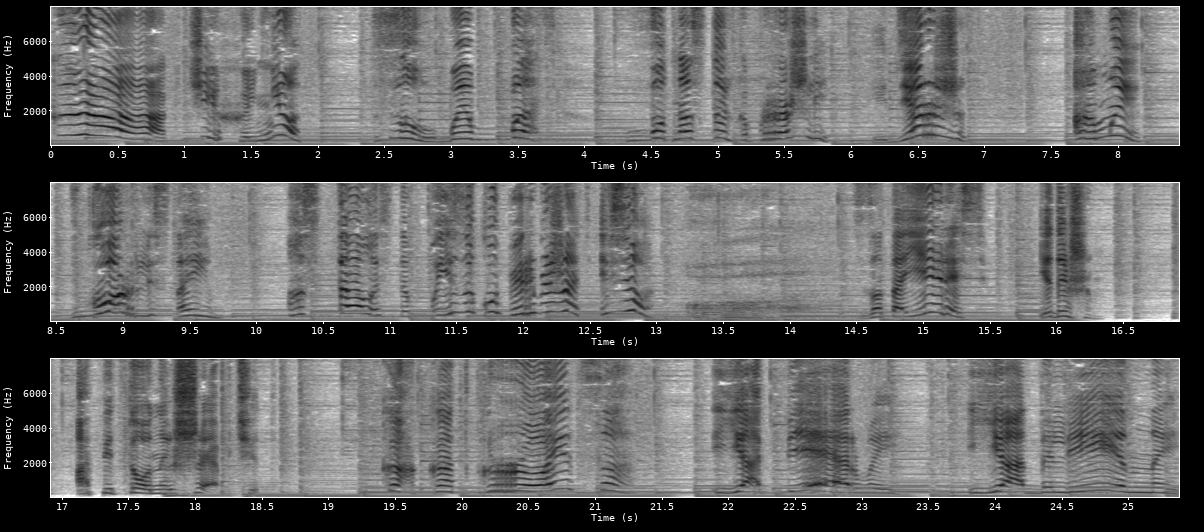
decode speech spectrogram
как чихнет, зубы бац, вот настолько прошли и держит, а мы в горле стоим. Осталось-то по языку перебежать, и все. О, Затаились и дышим. А питон и шепчет. Как откроется, я первый, я длинный.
